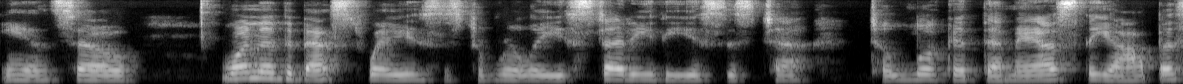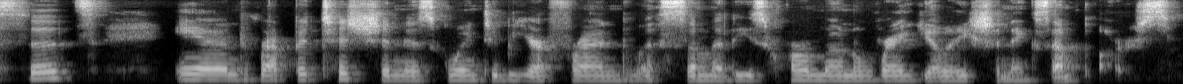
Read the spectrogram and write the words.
And so, one of the best ways is to really study these is to to look at them as the opposites, and repetition is going to be your friend with some of these hormonal regulation exemplars.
